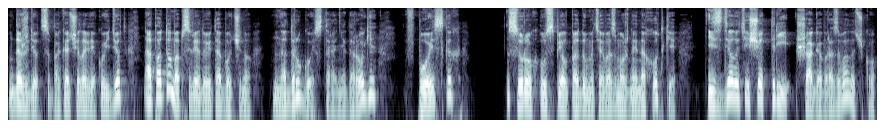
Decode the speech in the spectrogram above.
дождется, пока человек уйдет, а потом обследует обочину на другой стороне дороги в поисках. Сурок успел подумать о возможной находке и сделать еще три шага в развалочку,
